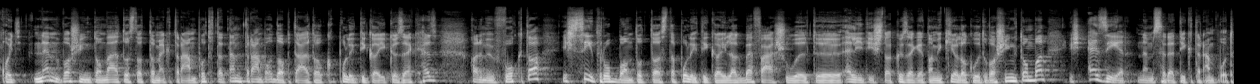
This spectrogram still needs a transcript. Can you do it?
hogy nem Washington változtatta meg Trumpot, tehát nem Trump adaptálta a politikai közeghez, hanem ő fogta, és szétrobbantotta azt a politikailag befásult elitista közeget, ami kialakult Washingtonban, és ezért nem szeretik Trumpot.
